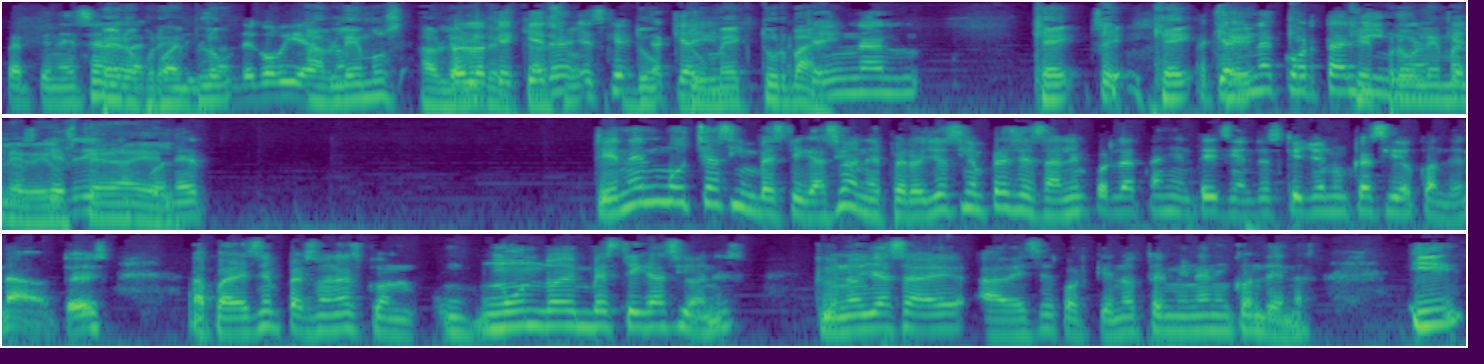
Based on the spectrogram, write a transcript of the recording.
pertenecen a Pero, la por ejemplo, de gobierno. hablemos, pero hablemos lo que del caso es que Du- aquí hay, un- Dumec Turbay. aquí hay una ¿Qué, Sí, qué- qué- Aquí hay qué- una corta qué línea problema que le ve quiere usted a él? imponer. Tienen muchas investigaciones, pero ellos siempre se salen por la tangente diciendo es que yo nunca he sido condenado. Entonces aparecen personas con un mundo de investigaciones que uno ya sabe a veces por qué no terminan en condenas y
